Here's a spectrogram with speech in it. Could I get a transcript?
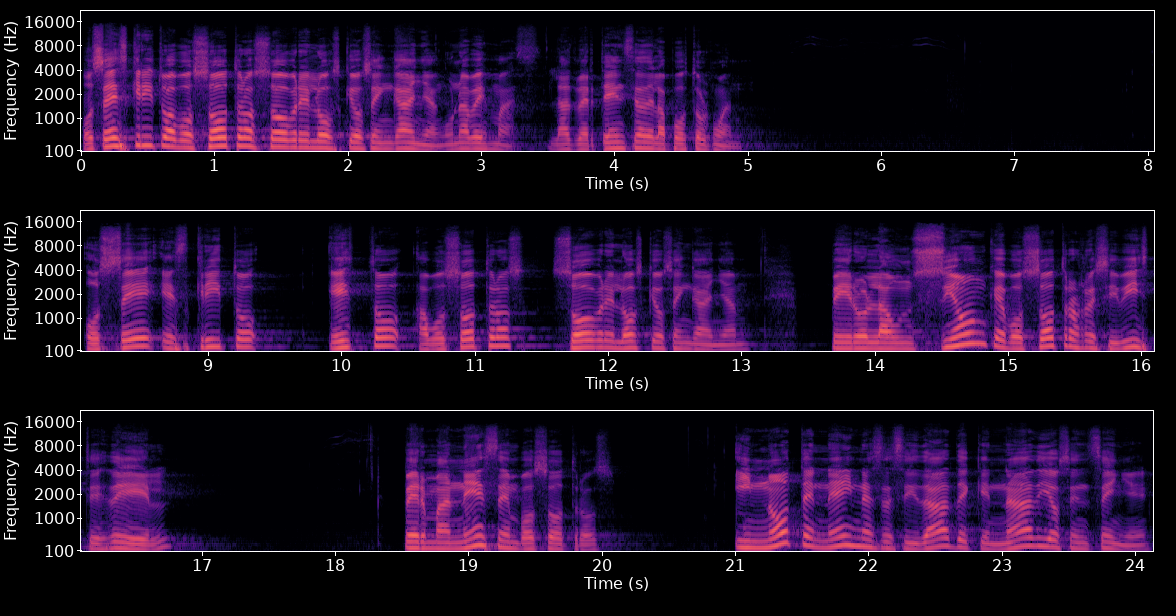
Os he escrito a vosotros sobre los que os engañan, una vez más, la advertencia del apóstol Juan. Os he escrito esto a vosotros sobre los que os engañan, pero la unción que vosotros recibisteis de él permanece en vosotros y no tenéis necesidad de que nadie os enseñe,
